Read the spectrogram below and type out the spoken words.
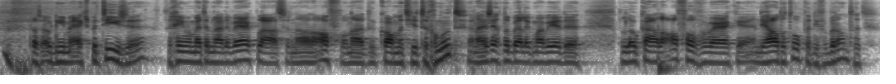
Dat is ook niet mijn expertise. Toen gingen we met hem naar de werkplaats en naar de afval. Nou, toen kwam het je tegemoet. En hij zegt, dan bel ik maar weer de, de lokale afval verwerken. En die haalt het op en die verbrandt het.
